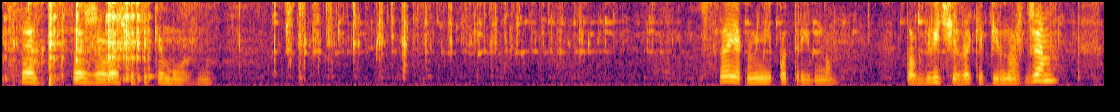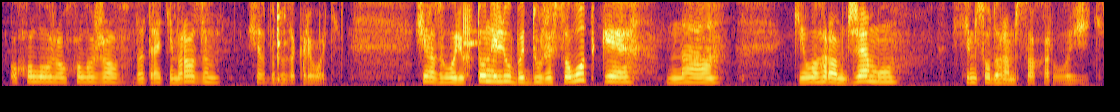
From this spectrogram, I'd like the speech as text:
Все, все живе, що тільки можна. Все як мені потрібно. Так, двічі закипів наш джем, охоложав, за третім разом. Зараз буду закривати. Ще раз говорю, хто не любить дуже солодке, на кілограм джему 700 грам сахару вложіть.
